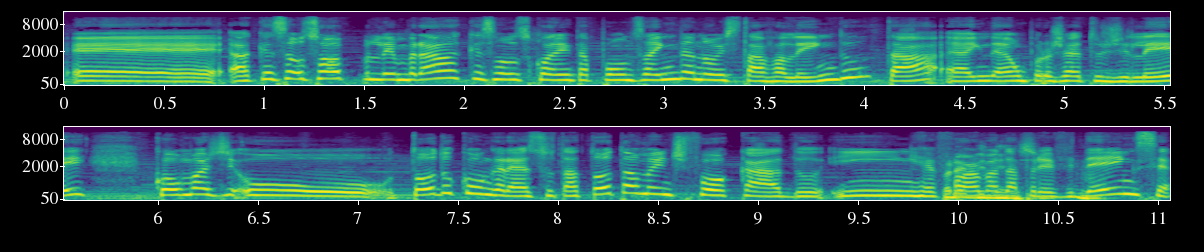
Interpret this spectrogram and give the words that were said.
É, a questão, só lembrar, a questão dos 40 pontos ainda não está valendo, tá? Ainda é um projeto de lei. Como a o, todo o Congresso está totalmente focado em reforma da Previdência,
